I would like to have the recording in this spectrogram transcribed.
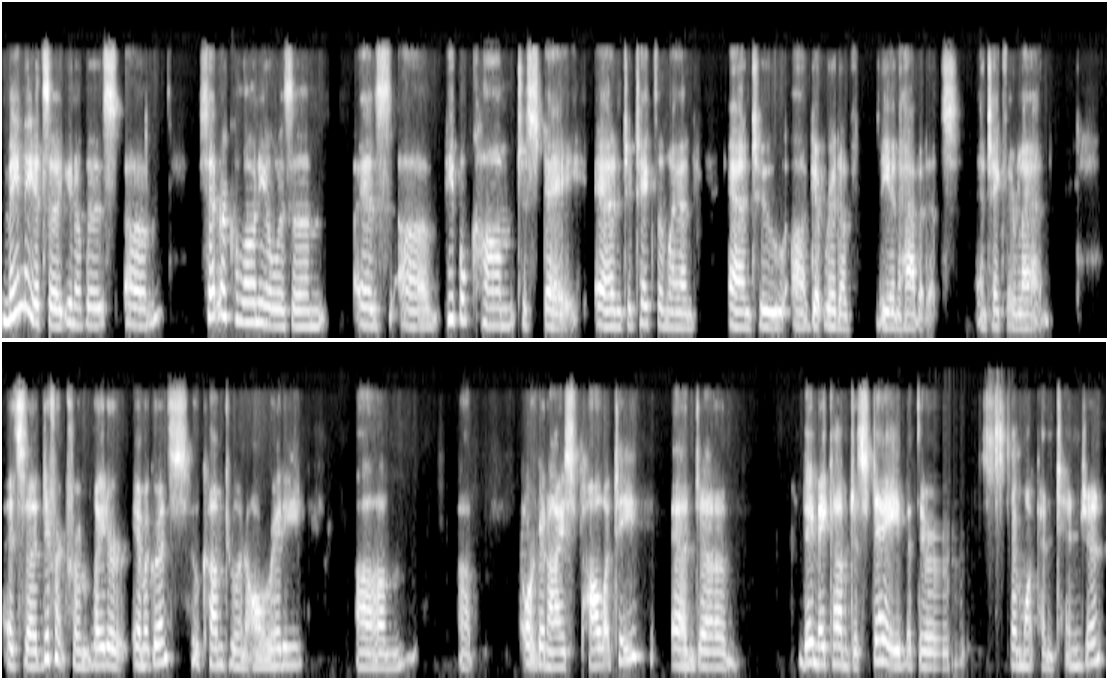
mainly it's a, you know, the um, settler colonialism is uh, people come to stay and to take the land and to uh, get rid of the inhabitants and take their land. It's uh, different from later immigrants who come to an already um, uh, organized polity, and um, they may come to stay, but they're somewhat contingent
